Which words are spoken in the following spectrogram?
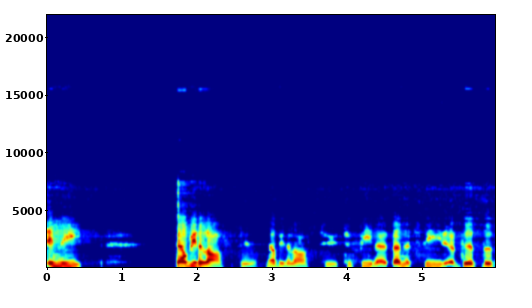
in the they'll be the last to they'll be the last to to feel it, and it's the the the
